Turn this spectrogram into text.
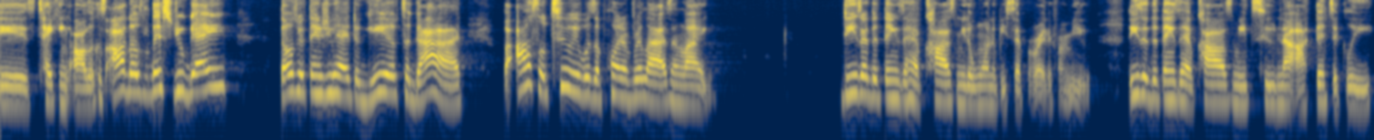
is taking all the because all those lists you gave, those were things you had to give to God But also, too, it was a point of realizing like, these are the things that have caused me to want to be separated from you. These are the things that have caused me to not authentically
